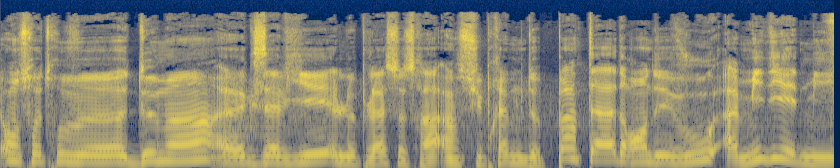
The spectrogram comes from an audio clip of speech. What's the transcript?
On se retrouve euh, demain, Xavier. Le plat, ce sera un suprême de pintade. Rendez-vous à midi et demi.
